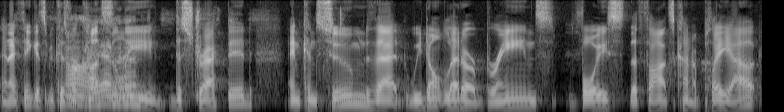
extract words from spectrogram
And I think it's because Oh, we're yeah, constantly distracted and consumed that we don't let our brains voice the thoughts kind of play out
